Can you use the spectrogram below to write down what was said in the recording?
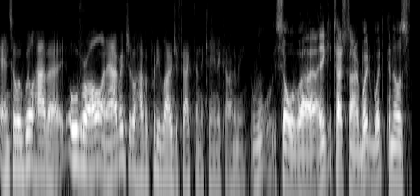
And so it will have a, overall, on average, it'll have a pretty large effect on the Canadian economy. So uh, I think you touched on it. What, what can those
